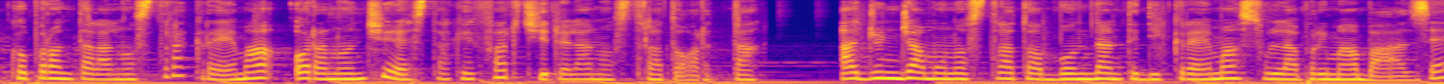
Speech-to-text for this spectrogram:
Ecco pronta la nostra crema, ora non ci resta che farcire la nostra torta. Aggiungiamo uno strato abbondante di crema sulla prima base,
